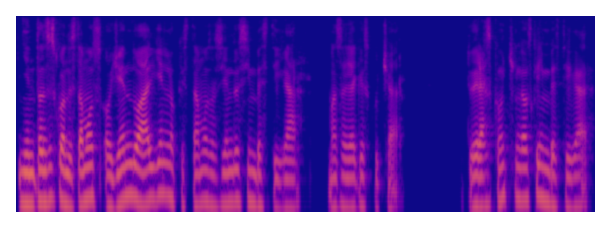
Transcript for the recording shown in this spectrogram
Y entonces cuando estamos oyendo a alguien, lo que estamos haciendo es investigar, más allá que escuchar. Tú dirás, ¿cómo chingados que investigar?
